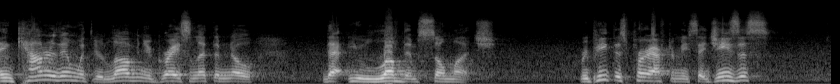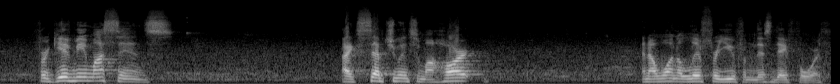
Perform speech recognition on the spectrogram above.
encounter them with your love and your grace and let them know that you love them so much. Repeat this prayer after me. Say, Jesus, forgive me my sins. I accept you into my heart, and I want to live for you from this day forth.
